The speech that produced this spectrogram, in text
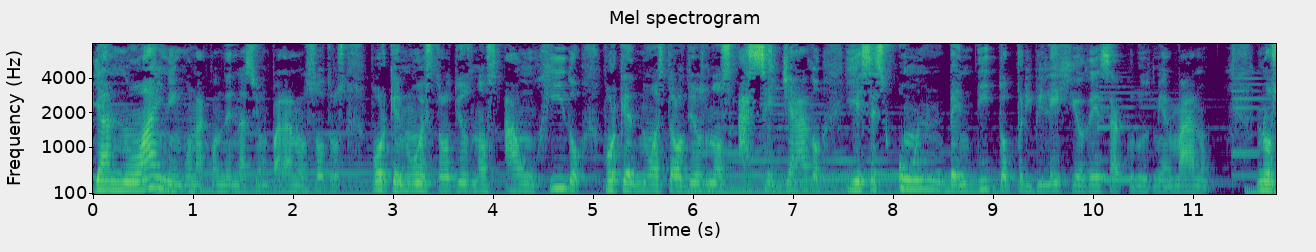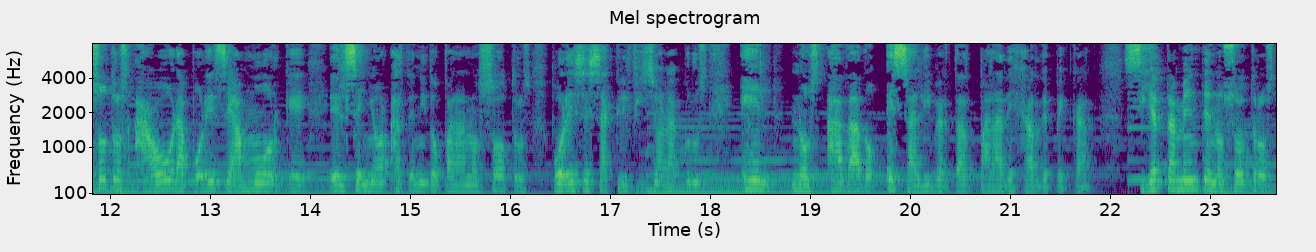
ya no hay ninguna condenación para nosotros porque nuestro Dios nos ha ungido, porque nuestro Dios nos ha sellado y ese es un bendito privilegio de esa cruz, mi hermano. Nosotros ahora por ese amor que el Señor ha tenido para nosotros, por ese sacrificio en la cruz, Él nos ha dado esa libertad para dejar de pecar. Ciertamente nosotros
